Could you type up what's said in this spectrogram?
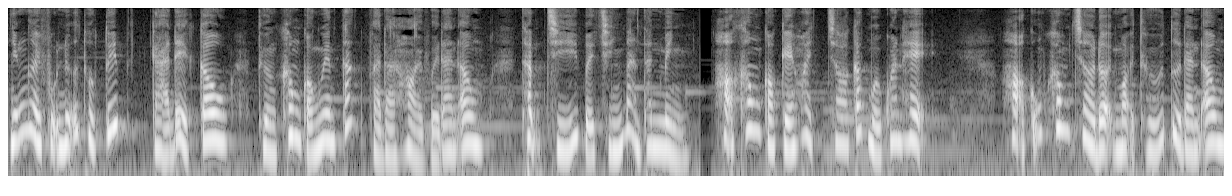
những người phụ nữ thuộc tuyếp cá để câu thường không có nguyên tắc và đòi hỏi với đàn ông, thậm chí với chính bản thân mình. Họ không có kế hoạch cho các mối quan hệ họ cũng không chờ đợi mọi thứ từ đàn ông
